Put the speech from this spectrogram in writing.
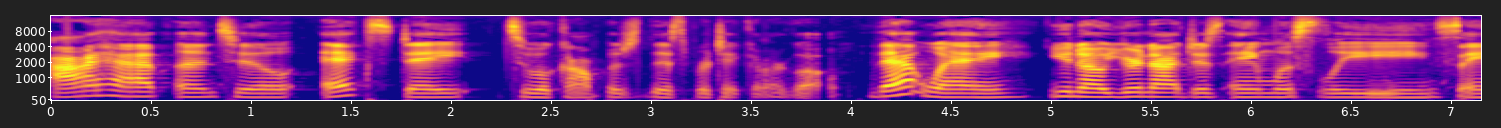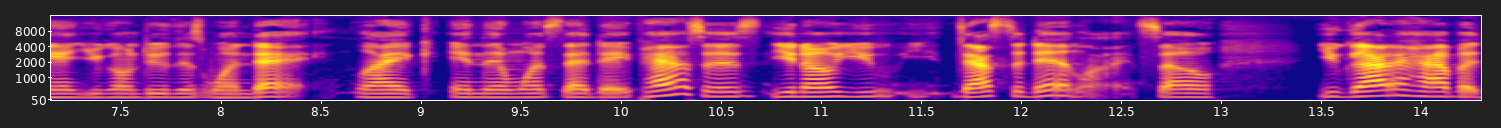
I have until X date to accomplish this particular goal. That way, you know, you're not just aimlessly saying you're going to do this one day. Like and then once that date passes, you know, you that's the deadline. So you got to have a,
